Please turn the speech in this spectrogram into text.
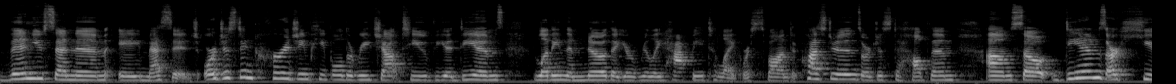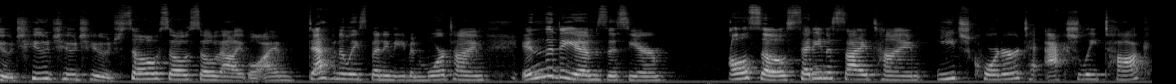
then you send them a message or just encouraging people to reach out to you via DMs, letting them know that you're really happy to like respond to questions or just to help them. Um, so DMs are huge, huge, huge, huge. So, so, so valuable. I'm definitely spending even more time in the DMs this year. Also, setting aside time each quarter to actually talk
